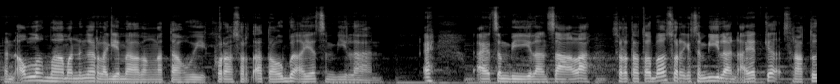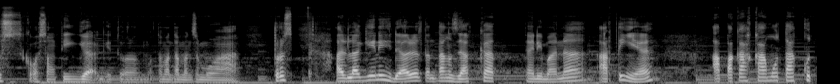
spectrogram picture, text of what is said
dan Allah Maha mendengar lagi Maha mengetahui. Quran surat At-Taubah ayat 9 eh ayat 9 salah. Surat At-Taubah surat ke-9 ayat ke 103 gitu teman-teman semua. Terus ada lagi nih dalil tentang zakat yang di mana artinya apakah kamu takut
